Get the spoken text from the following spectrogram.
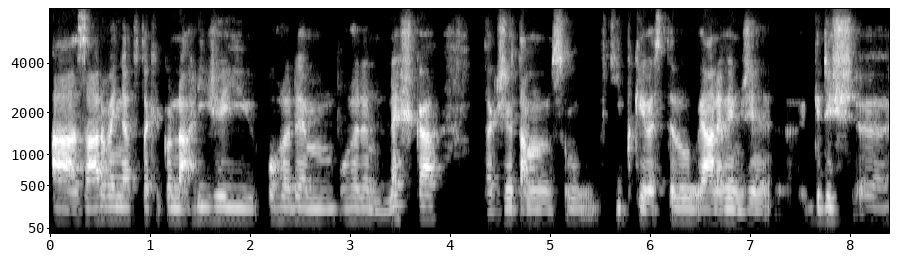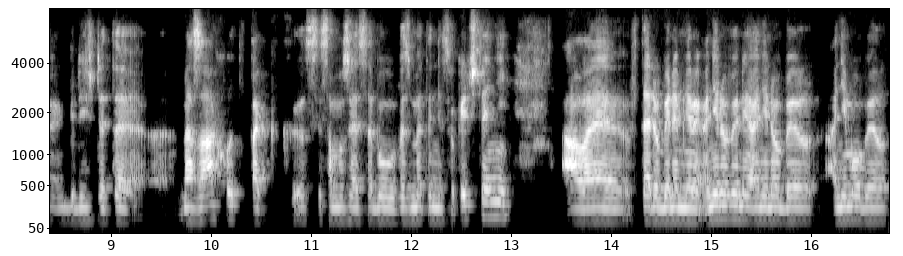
a zároveň na to tak jako nahlížejí pohledem, pohledem dneška, takže tam jsou vtípky ve stylu, já nevím, že když, eh, když jdete na záchod, tak si samozřejmě sebou vezmete něco ke čtení ale v té době neměli ani noviny, ani mobil, ani mobil,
